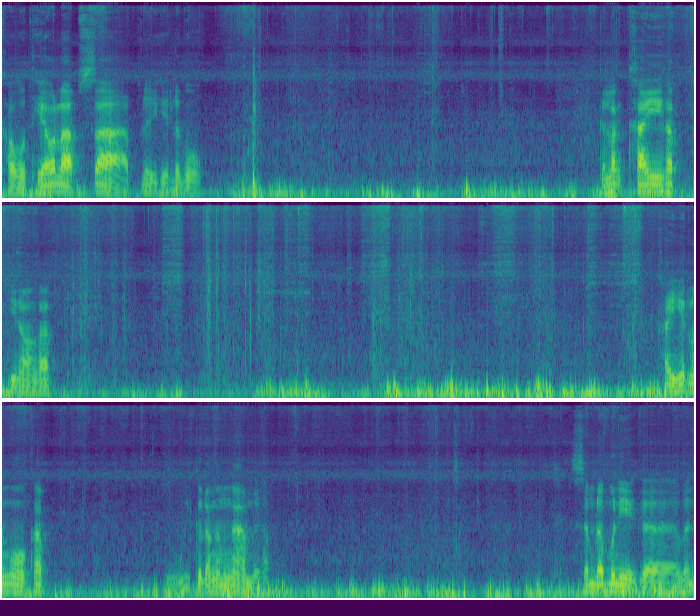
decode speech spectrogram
เขาแถวลาบซาบเลยเห็ดละโงกกำลังไข่ครับพี่น้องครับไข่เห็ดละโงกครับอุ้ยกำลังงามๆเลยครับ สำหรับมื้อนี้ก็วัน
